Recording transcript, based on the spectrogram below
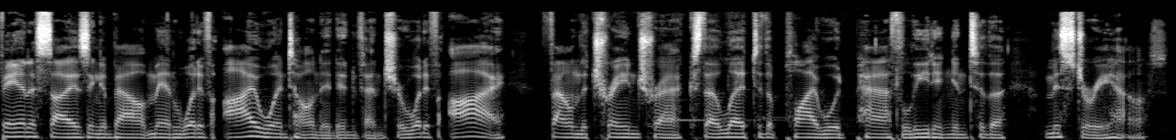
fantasizing about, man, what if I went on an adventure? What if I found the train tracks that led to the plywood path leading into the mystery house?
